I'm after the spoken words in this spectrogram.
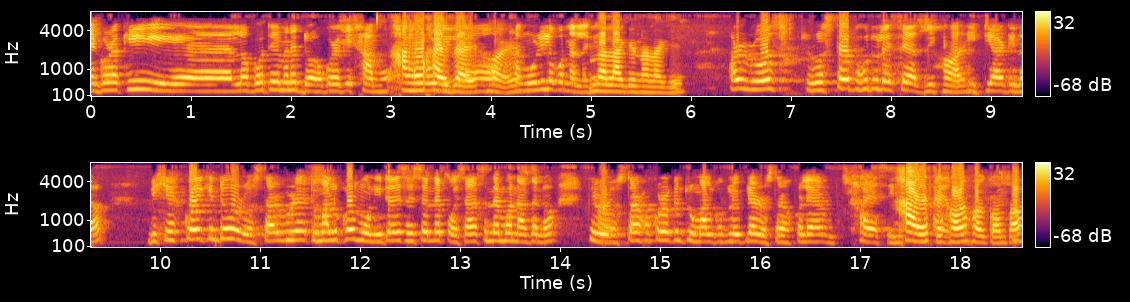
এগৰাকী লগতে মানে দহগৰাকী সাঙুৰ খাই যায়, হয়। সাঙুৰি ল'ব নালাগে। নালাগে নালাগে। আৰু ৰ'জ ৰ'ষ্টাৰ বহুত ওলাইছে আজি। এতিয়াৰ দিনত। বিশেষকৈ কিন্তু ৰ'ষ্টাৰবোৰে তোমালোকৰ মনিটাইজ হৈছে নে পইচা আছে নে মই নাজানো কিন্তু হয়। ৰ'ষ্টাৰসকলক কিন্তু তোমালোকক লৈ পেলাই ৰ'ষ্টাৰসকলে খাই আছে খাই আছে, হয়, হয়, গম পাওঁ?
